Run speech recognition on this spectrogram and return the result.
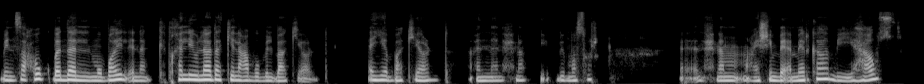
بينصحوك بدل الموبايل إنك تخلي اولادك يلعبوا بالباك يارد. أي باك يارد عندنا نحن بمصر. نحن عايشين بأمريكا بهاوس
